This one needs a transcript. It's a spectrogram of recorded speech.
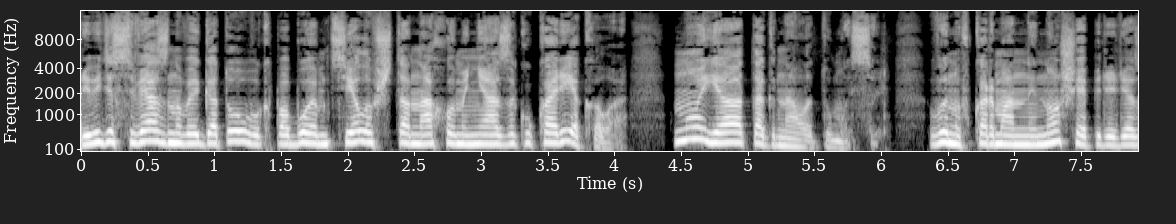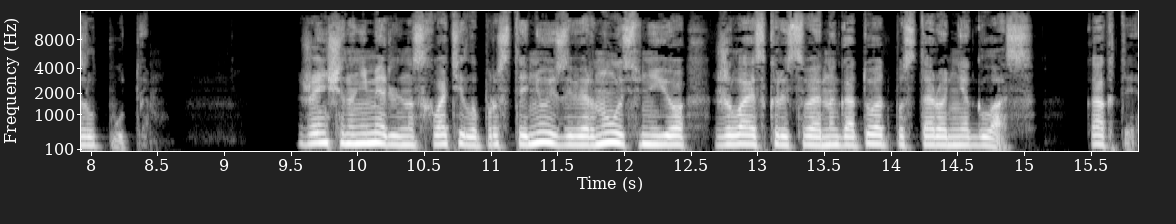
При виде связанного и готового к побоям тела в штанах у меня закукарекало, но я отогнал эту мысль. Вынув карманный нож, я перерезал путы. Женщина немедленно схватила простыню и завернулась в нее, желая скрыть свою наготу от посторонних глаз. «Как ты?»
